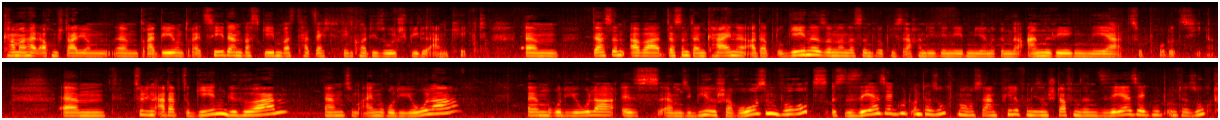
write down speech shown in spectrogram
kann man halt auch im Stadium ähm, 3b und 3c dann was geben, was tatsächlich den Cortisolspiegel ankickt. Ähm, das sind aber, das sind dann keine Adaptogene, sondern das sind wirklich Sachen, die die Nebennierenrinde anregen, mehr zu produzieren. Ähm, zu den Adaptogenen gehören ähm, zum einen Rhodiola, ähm, Rhodiola ist ähm, sibirischer Rosenwurz, ist sehr, sehr gut untersucht. Man muss sagen, viele von diesen Stoffen sind sehr, sehr gut untersucht.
